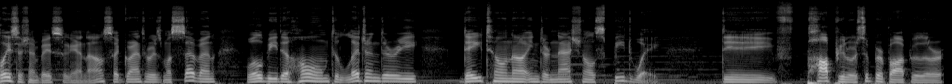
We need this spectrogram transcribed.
PlayStation basically announced that Gran Turismo 7 will be the home to legendary Daytona International Speedway. The popular, super popular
